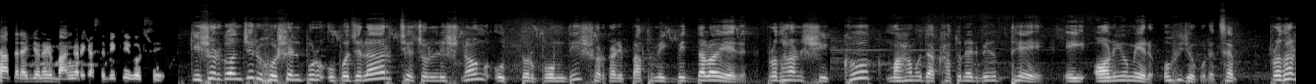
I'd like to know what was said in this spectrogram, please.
সাথের একজনের বাঙ্গারের কাছে বিক্রি করছে। কিশোরগঞ্জের হোসেনপুর উপজেলার ছেচল্লিশ নং উত্তর পমদি সরকারি প্রাথমিক বিদ্যালয়ের প্রধান শিক্ষক মাহমুদা খাতুনের বিরুদ্ধে এই অনিয়মের অভিযোগ উঠেছে। প্রধান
